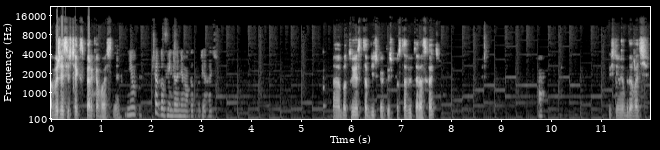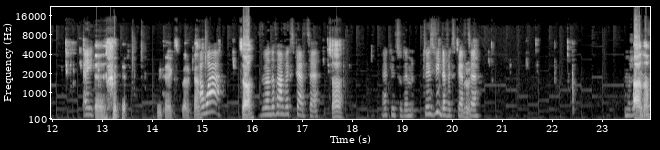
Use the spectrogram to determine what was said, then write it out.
A wyżej jest jeszcze eksperka właśnie. Nie, czego windą nie mogę podjechać? E, bo tu jest tabliczka, ktoś postawił teraz, chodź. O. Jeśli nie umie budować. Ej, E, witaj eksperka. ała! Co? Wylądowałam w ekspiarce. Co? Jakim cudem? Tu jest winda w ekspiarce. Wróć. Może A, no.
